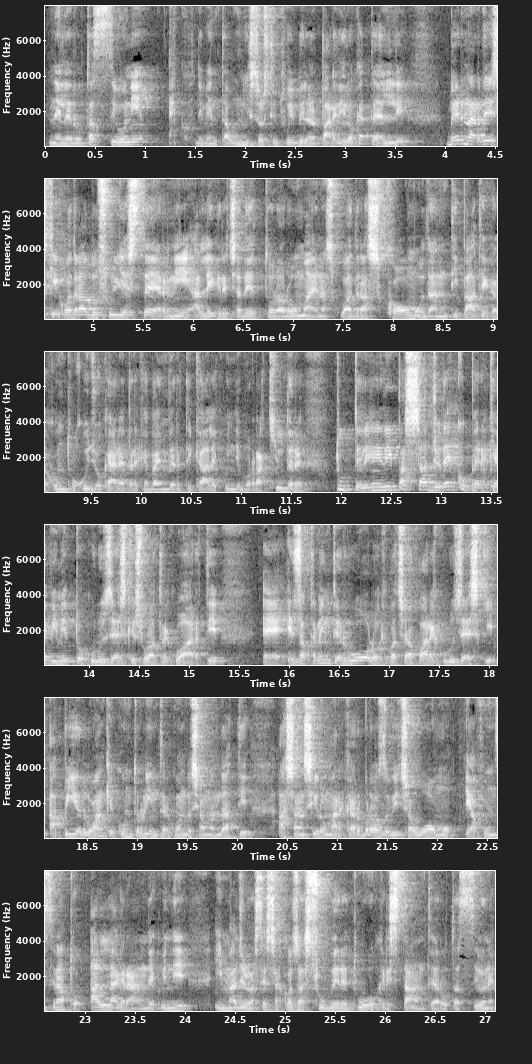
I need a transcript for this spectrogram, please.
nelle rotazioni, ecco diventa un insostituibile al pari di Locatelli Bernardeschi e Quadrado sugli esterni, Allegri ci ha detto la Roma è una squadra scomoda, antipatica contro cui giocare perché va in verticale, quindi vorrà chiudere tutte le linee di passaggio ed ecco perché vi metto Kuluseschi sulla tre quarti, è esattamente il ruolo che faceva fare Kuluseschi a Pirlo anche contro l'Inter quando siamo andati a San Siro a marcare Brozovic a uomo e ha funzionato alla grande quindi immagino la stessa cosa su Veretù o Cristante a rotazione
